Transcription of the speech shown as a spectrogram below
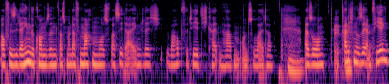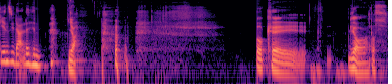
Auch wie sie da hingekommen sind, was man dafür machen muss, was sie da eigentlich überhaupt für Tätigkeiten haben und so weiter. Mhm. Also kann ich nur sehr empfehlen, gehen Sie da alle hin. Ja. okay. Ja, das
